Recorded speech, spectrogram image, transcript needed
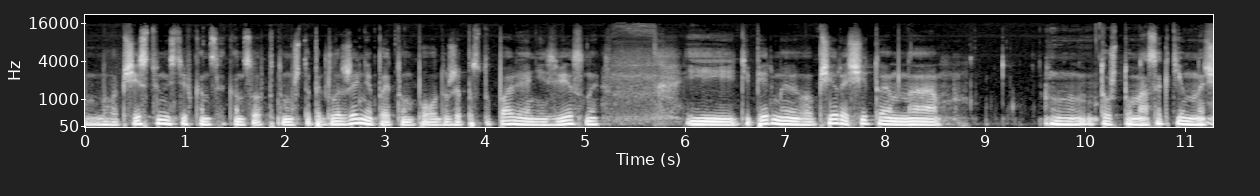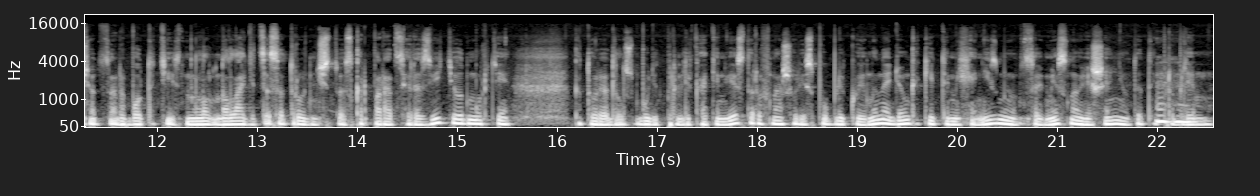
ну, общественности, в конце концов, потому что предложения по этому поводу уже поступали, они известны. И теперь мы вообще рассчитываем на то, что у нас активно начнет работать и наладится сотрудничество с корпорацией развития Удмуртии, которая должна будет привлекать инвесторов в нашу республику, и мы найдем какие-то механизмы совместного решения вот этой угу. проблемы.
